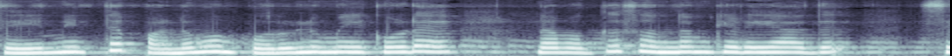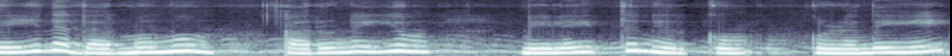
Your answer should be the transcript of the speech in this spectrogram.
சேமித்த பணமும் பொருளுமே கூட நமக்கு சொந்தம் கிடையாது. செய்த தர்மமும் கருணையும் நிலைத்து நிற்கும். குழந்தையை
